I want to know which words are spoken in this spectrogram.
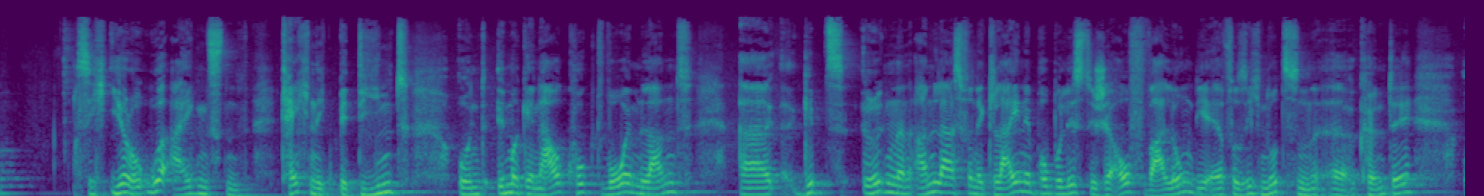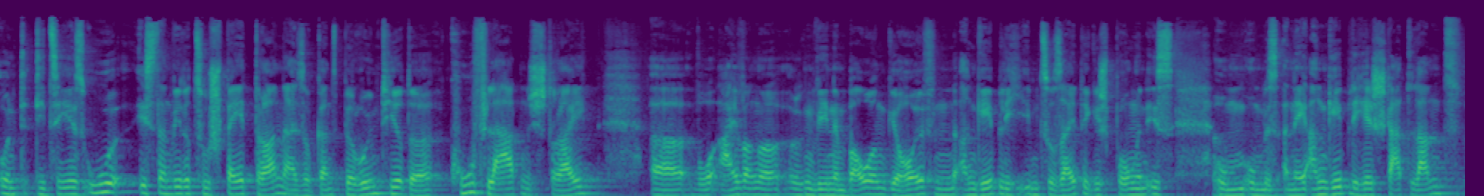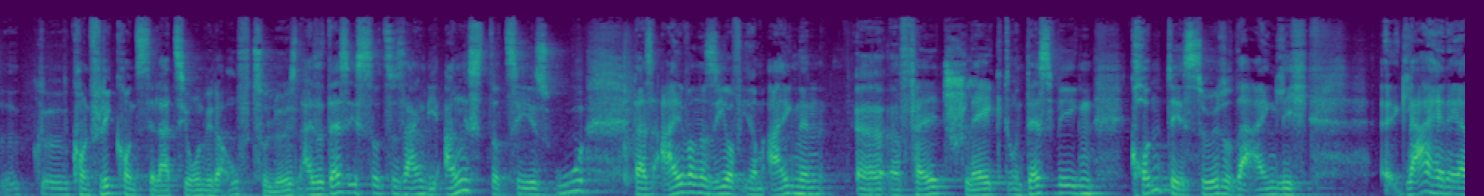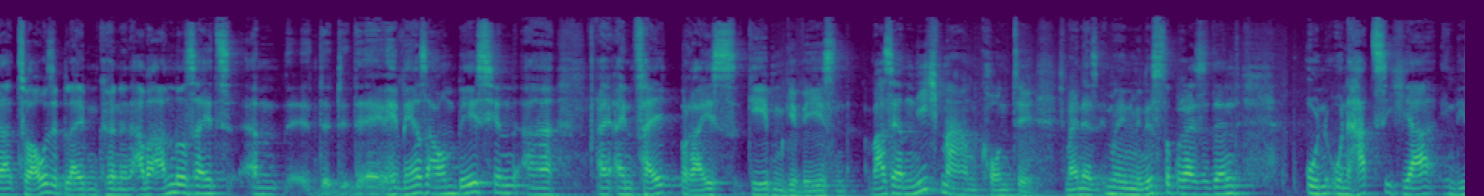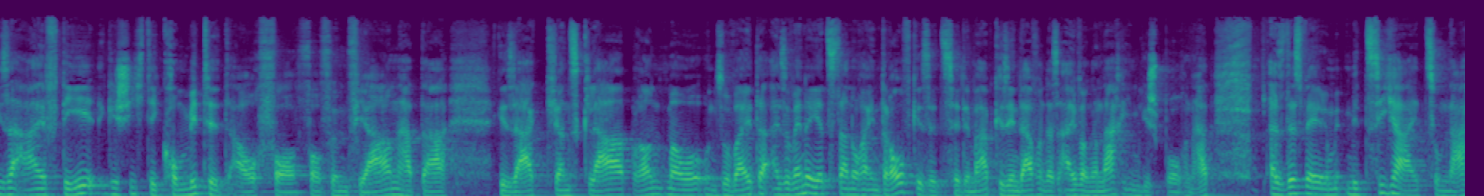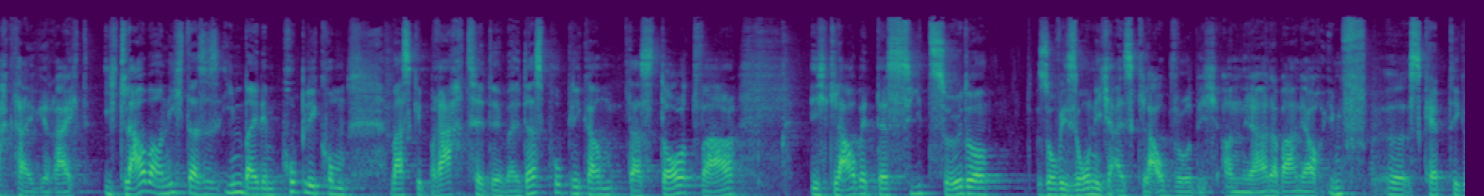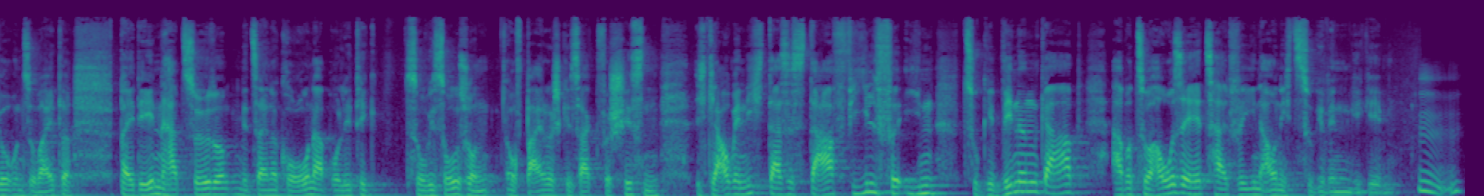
sich ihrer ureigensten Technik bedient und immer genau guckt, wo im Land äh, gibt es irgendeinen Anlass für eine kleine populistische Aufwallung, die er für sich nutzen äh, könnte. Und die CSU ist dann wieder zu spät dran. Also ganz berühmt hier der Kuhfladenstreik äh, wo Aiwanger irgendwie einem Bauern geholfen, angeblich ihm zur Seite gesprungen ist, um, um es eine angebliche Stadt-Land-Konfliktkonstellation wieder aufzulösen. Also das ist sozusagen die Angst der CSU, dass Aiwanger sie auf ihrem eigenen äh, Feld schlägt. Und deswegen konnte Söder da eigentlich äh, Klar hätte er zu Hause bleiben können, aber andererseits ähm, wäre es auch ein bisschen äh, ein Feldpreis geben gewesen. Was er nicht machen konnte, ich meine, er ist immerhin Ministerpräsident, und, und hat sich ja in dieser AfD-Geschichte committed auch vor, vor fünf Jahren, hat da gesagt, ganz klar, Brandmauer und so weiter. Also wenn er jetzt da noch einen draufgesetzt hätte, mal abgesehen davon, dass Aiwanger nach ihm gesprochen hat, also das wäre mit Sicherheit zum Nachteil gereicht. Ich glaube auch nicht, dass es ihm bei dem Publikum was gebracht hätte, weil das Publikum, das dort war, ich glaube, das sieht Söder sowieso nicht als glaubwürdig an. Ja, da waren ja auch Impfskeptiker und so weiter. Bei denen hat Söder mit seiner Corona-Politik sowieso schon auf bayerisch gesagt verschissen. Ich glaube nicht, dass es da viel für ihn zu gewinnen gab, aber zu Hause hätte es halt für ihn auch nichts zu gewinnen gegeben. Hm.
